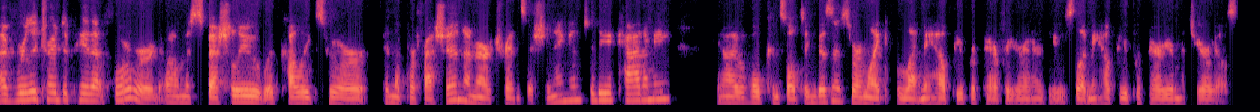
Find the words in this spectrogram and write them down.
I've really tried to pay that forward um, especially with colleagues who are in the profession and are transitioning into the academy you know, I have a whole consulting business where I'm like, let me help you prepare for your interviews. Let me help you prepare your materials.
